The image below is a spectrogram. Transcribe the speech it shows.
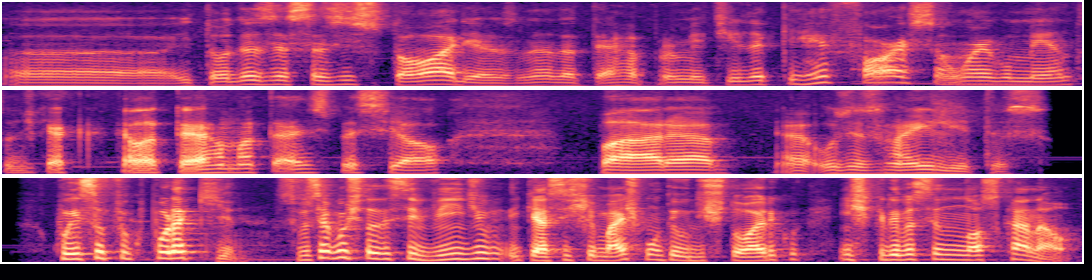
Uh, e todas essas histórias né, da Terra Prometida que reforçam o argumento de que aquela terra é uma terra especial para uh, os israelitas. Com isso eu fico por aqui. Se você gostou desse vídeo e quer assistir mais conteúdo histórico, inscreva-se no nosso canal.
